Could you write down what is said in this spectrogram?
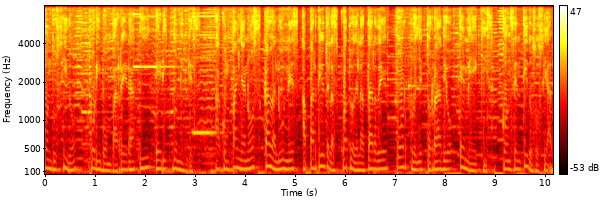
Conducido por Ivonne Barrera de las 4 de la tarde por Proyecto Radio MX, con sentido social.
